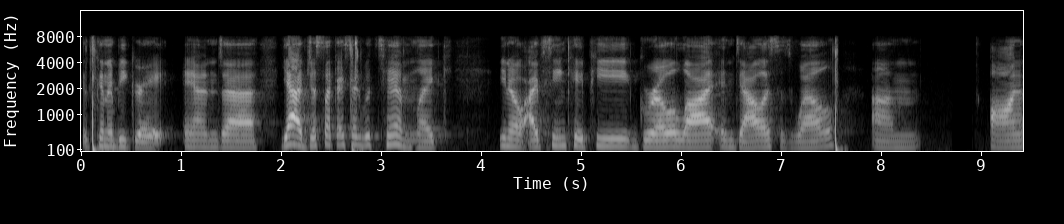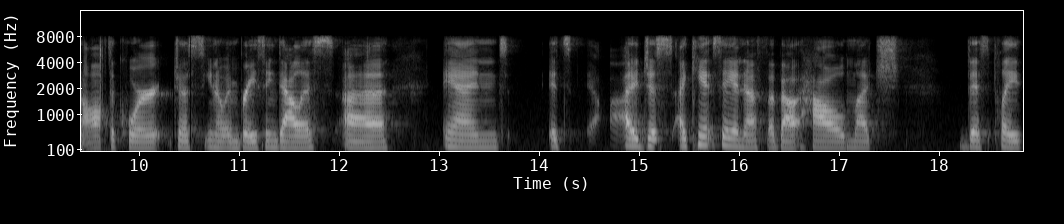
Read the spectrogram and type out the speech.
it's gonna be great. And uh, yeah, just like I said with Tim, like, you know, I've seen KP grow a lot in Dallas as well. Um, on off the court, just you know, embracing Dallas. Uh, and it's, I just, I can't say enough about how much this place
